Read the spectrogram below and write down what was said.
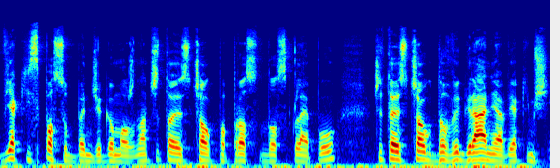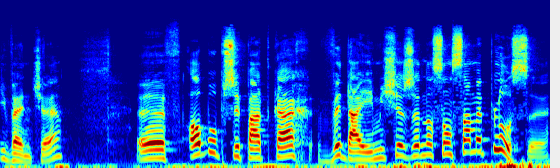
w jaki sposób będzie go można. Czy to jest czołg po prostu do sklepu, czy to jest czołg do wygrania w jakimś evencie. E, W obu przypadkach wydaje mi się, że no są same plusy.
